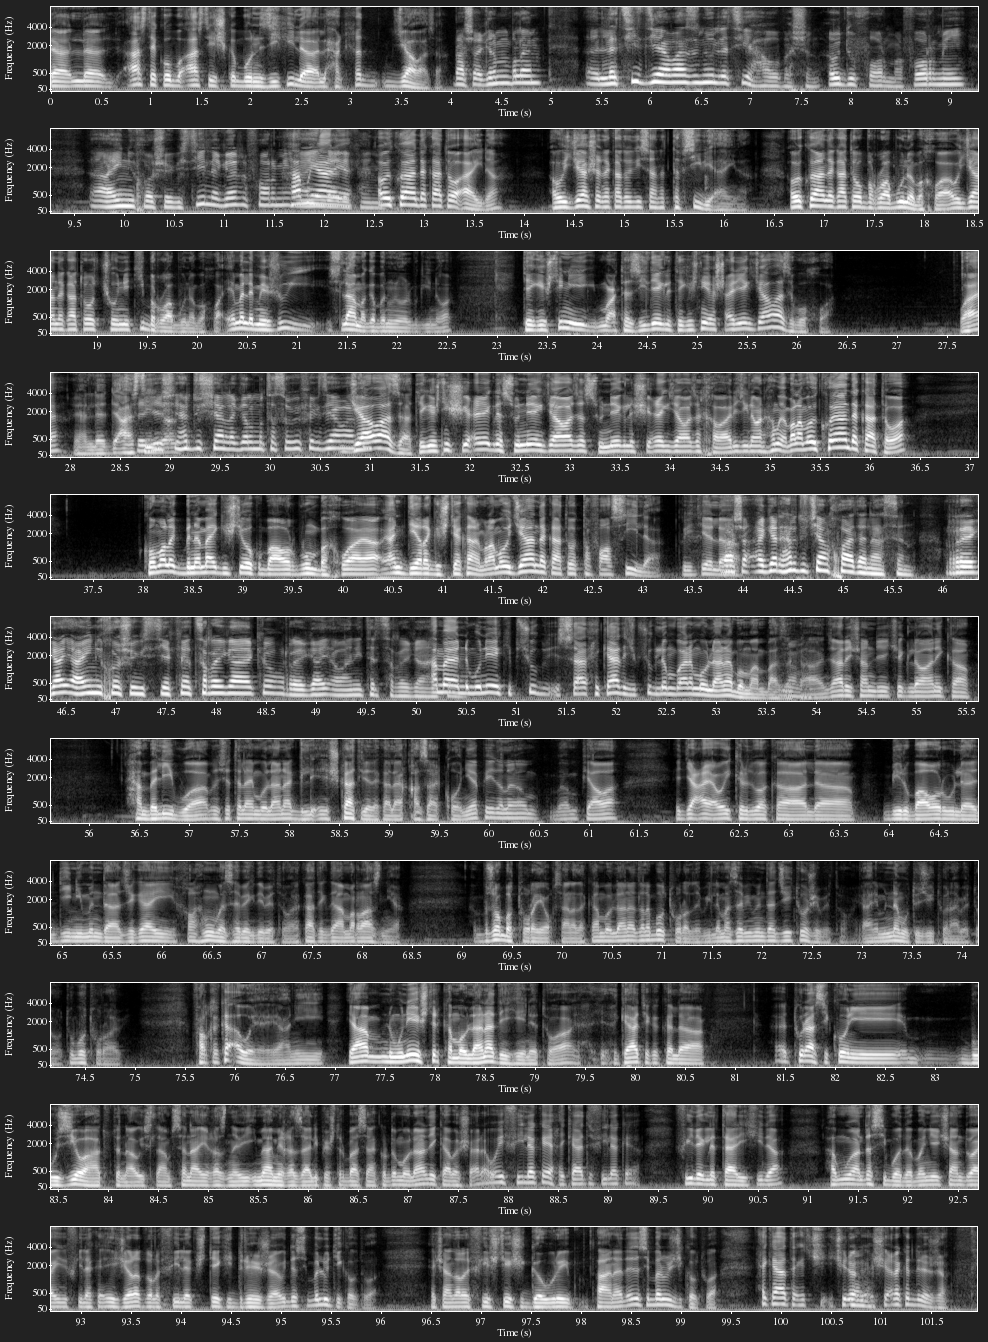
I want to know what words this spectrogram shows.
لە لە ئاستێکەوە بۆ ئاستی شکە بۆ نزیکی لە لە حقیقت جیاوازە باش ئەگرم بڵێم لە چی جیاوازن و لە چی هاوبەشن ئەو دوو فۆرمە فۆرمی ئاینی خۆشەویستی لەگەر فۆرمی هەمویان ئەوەی کویان دەکاتەوە ئاینە ئەوەی جیاشە دەکاتەوە دیسانە تەفسیری ئاینە ئەوەی کویان دەکاتەوە بڕوابوونە بخوا ئەوەی جیان دەکاتەوە چۆنیتی بڕوابوونە بخوا ئێمە لە مێژووی ئیسلامەگە بنەوە بگینەوە تێگەشتنی معتەزیلێک لە تێگەشتنی ئەشعریەک جیاوازە بۆ خوا وایە یان لە ئاستی تێگەیشتنی هەردووشیان لەگەڵ متەسەویفێک جیاواز جیاوازە تێگەشتنی شیعەیەک لە سونەیەک جیاوازە سونەیەک لە شیعەیەک جیاوازە خەواریجی لەوان هەمووی بەڵام ئەوی کۆیان دەکاتەوە کۆمەڵێک بنەمای گشتی وەکو باوەڕبووم بەخوایە ئەم دێڕە گشتەکان بەڵام ئەوی جیان دەکاتەوە تەفاسیلە بریتە لە باشە ئەگەر هەردووچیان خوا دەناسن ڕێگای ئاینی خۆشەویستیەکە چ ڕێگایەکە و ڕێگای ئەوانی تر چ ڕێگای ئەمە نمونەیەکی بچوک ساحکاتێکی بچوک لەم بارە مەولانە بۆمان بازەکە جارێکشان یەکێک لەوانی کە حەمبەلی بووە بچێتە لای مۆلانا شکاتی لە دەکات لای قەزای قۆنیە پێی دەڵێ بەم پیاوە دیعای ئەوەی کردووە کە لە بیر و باوەڕ و لە دینی مندا جێگای خڵ هەموو مەزهبێک دەبێتەوە لە کاتێکدا ئەمە ڕاز نییە بزۆ بە توڕی قسانە دەکەم بۆ لاە دەڵە بۆ توڕە دەبی لە مەزەبی مندا جی تۆژ بێتەوە ینی من نەموت جی تۆ نابێتەوە تو بۆ توڕاوی فەرقەکە ئەوەیە یعنی یا نمونەیش تر کە مەولانا دەیهێنێتەوە حکاتێکە کە لە توراسی کۆنی بوزیەوە هاتوتە ناو ئیسلام سەناوی غەزنەوی ئیمامی غەزای پێشتر باسییان کردو مەولانێک کا بە شارەوەی فیلەکەی حکاتی فیلەکەی فیلێک لە تاریکیدا هەمووان دەستی بۆ دەبن یەکیان دوایی فیلەکە ئێجێرە دڵە فیلێک شتێکی درێژەوەی دەستی بەلوتی کەوتووە یەکیان دەڵێ فیل شتێکی گەورەی پانە دەستی بەروژی کەوتووە حکاتێک شعرەکە درێژە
